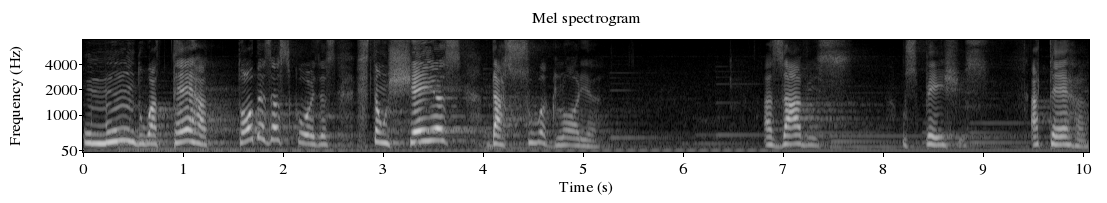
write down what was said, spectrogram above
o mundo, a terra, todas as coisas estão cheias da sua glória. As aves, os peixes, a terra,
